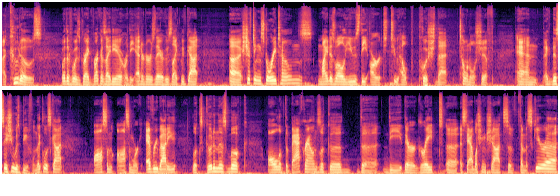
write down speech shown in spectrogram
uh, kudos, whether it was Greg Rucka's idea or the editors there, who's like, we've got uh, shifting story tones. Might as well use the art to help push that tonal shift. And like, this issue was beautiful. Nicholas Scott, awesome, awesome work. Everybody looks good in this book. All of the backgrounds look good. The the there are great uh, establishing shots of Themyscira.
